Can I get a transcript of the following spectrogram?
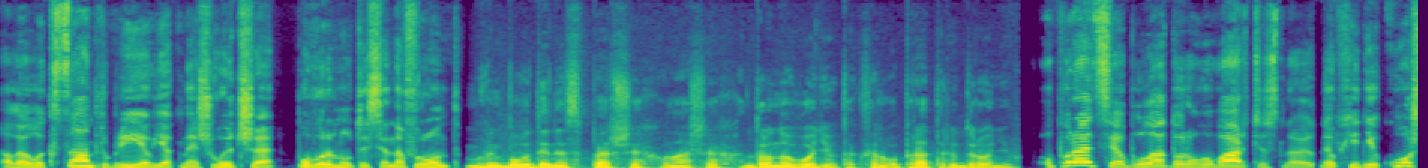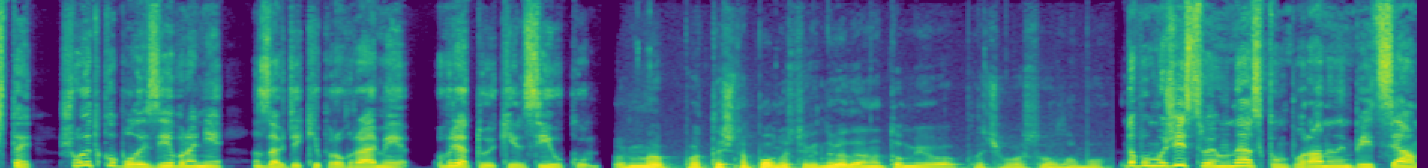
Але Олександр мріяв якнайшвидше повернутися на фронт. Він був один із перших наших дроноводів, так само операторів дронів. Операція була дороговартісною. Необхідні кошти швидко були зібрані завдяки програмі Врятуй кінцівку. Ми практично повністю відновили анатомію плечового суглобу. Допоможіть своїм внеском пораненим бійцям.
